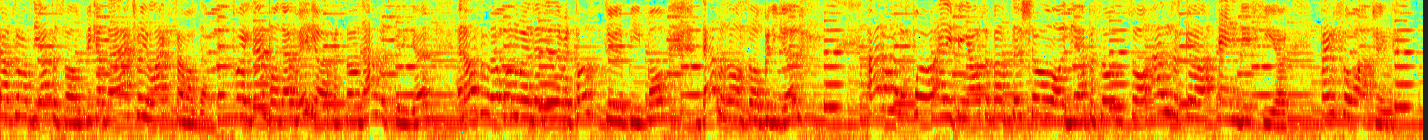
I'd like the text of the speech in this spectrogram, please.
out some of the episodes because I actually liked some of them. For example, that radio episode, that was pretty good. And also that one where they delivered posts to the people, that was also pretty good. I don't want to spoil anything else about this show or the episode, so I'm just gonna end it here. Thanks for watching.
